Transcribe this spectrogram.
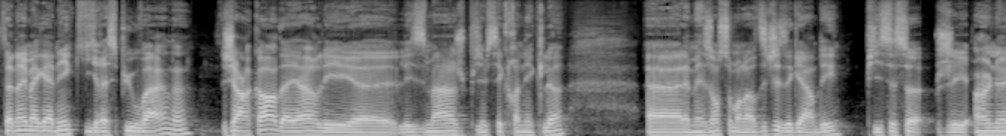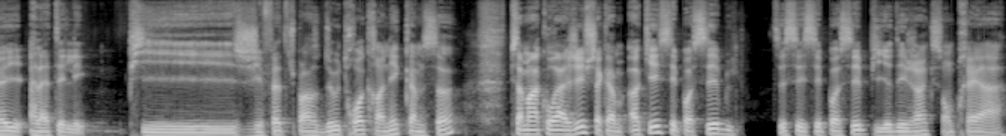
C'est un magané qui reste plus ouvert, là. J'ai encore, d'ailleurs, les, euh, les images puis ces chroniques-là euh, à la maison sur mon ordi, je les ai gardées. Puis c'est ça, j'ai un œil à la télé. Puis j'ai fait, je pense, deux ou trois chroniques comme ça. Puis ça m'a encouragé. J'étais comme, OK, c'est possible. Tu sais, c'est- possible. Puis il y a des gens qui sont prêts à,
